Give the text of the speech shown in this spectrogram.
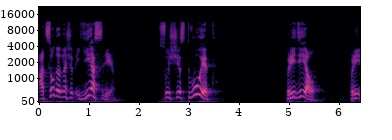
отсюда, значит, если существует предел при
